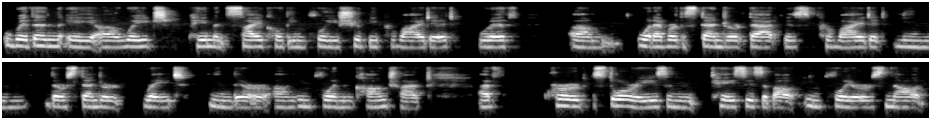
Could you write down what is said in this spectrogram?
within a uh, wage payment cycle, the employee should be provided with um, whatever the standard that is provided in their standard rate in their um, employment contract. I've heard stories and cases about employers not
